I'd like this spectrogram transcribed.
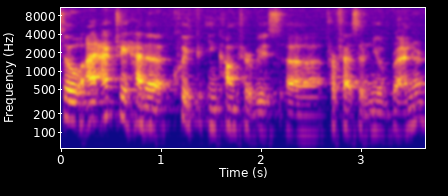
So I actually had a quick encounter with uh, Professor Neil Brenner.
